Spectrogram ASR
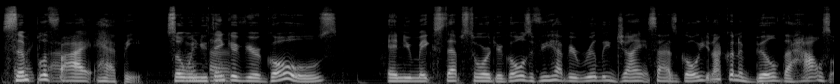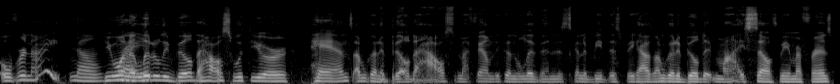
Simplify happy. So when like you think of your goals and you make steps toward your goals, if you have a really giant size goal, you're not going to build the house overnight. No. If you want to literally build the house with your hands, I'm going to build a house my family's going to live in. It's going to be this big house. I'm going to build it myself, me and my friends.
